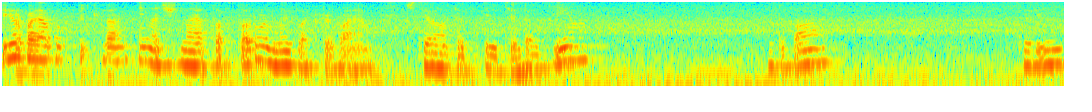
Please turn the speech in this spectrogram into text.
Первая вот петля и начиная со второй мы закрываем. 14 петель 1 2 3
